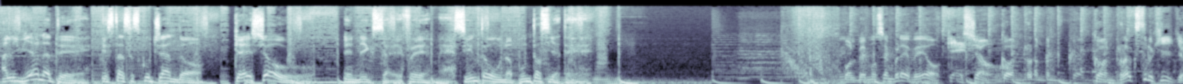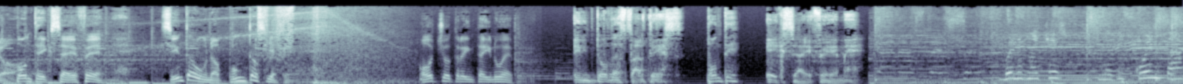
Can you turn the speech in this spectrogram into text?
Aliviánate. Estás escuchando ¿Qué show? En Exa FM 101.7. Volvemos en breve o qué show con, con Rox Trujillo. Ponte Exa FM 101.7. 839. En todas partes. Ponte Exa FM. Buenas noches. Me di cuenta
